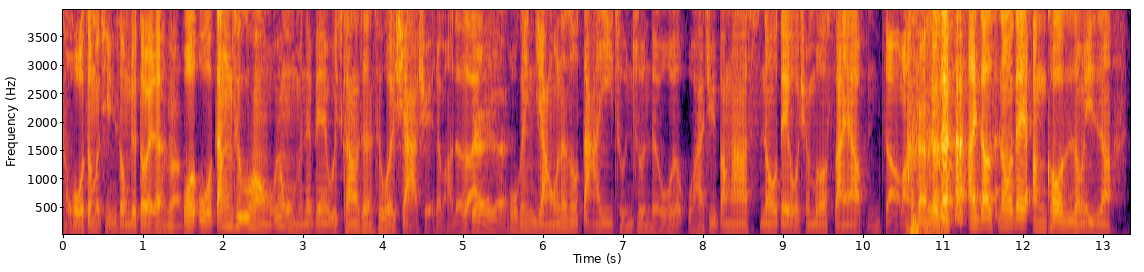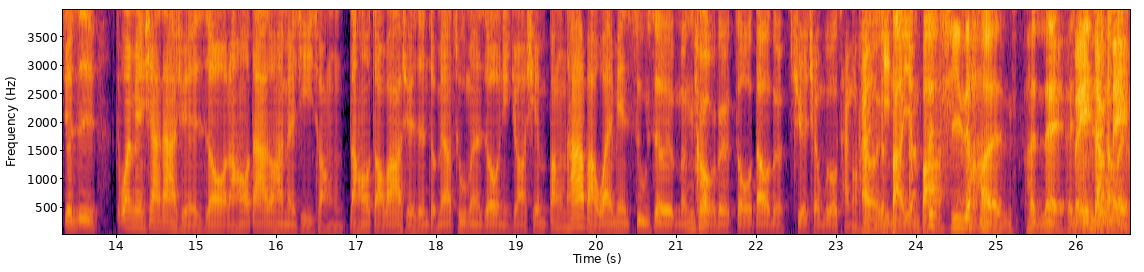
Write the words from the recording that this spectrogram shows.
活这么轻松就对了。对我我当初哈，因为我们那边 Wisconsin 是会下雪的嘛，对不对？对，对。我跟你讲，我那时候大一蠢蠢的，我我还去帮他 snow day，我全部都 sign up，你知道吗？对不对？啊，你知道 snow day on call 是什么意思吗？就是。外面下大雪的时候，然后大家都还没起床，然后早八的学生准备要出门的时候，你就要先帮他把外面宿舍门口的走道的雪全部都铲干净。还有那个撒盐巴，那其实很很累，很非常累。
